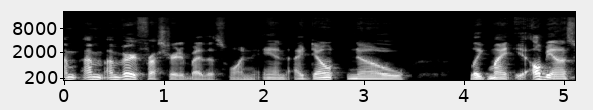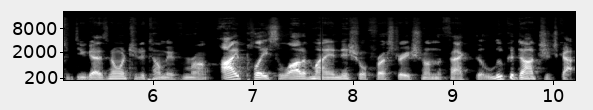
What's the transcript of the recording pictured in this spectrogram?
I'm I'm I'm very frustrated by this one and I don't know like my I'll be honest with you guys and I want you to tell me if I'm wrong. I place a lot of my initial frustration on the fact that Luka Doncic got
